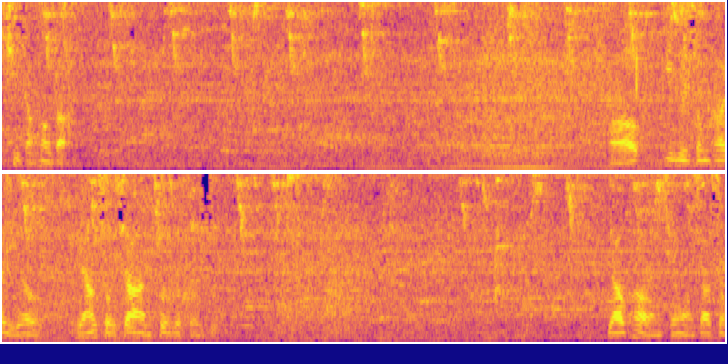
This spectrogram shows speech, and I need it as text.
气场放大。好，意念松开以后，两手下按做一个合十，腰胯往前往下送，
